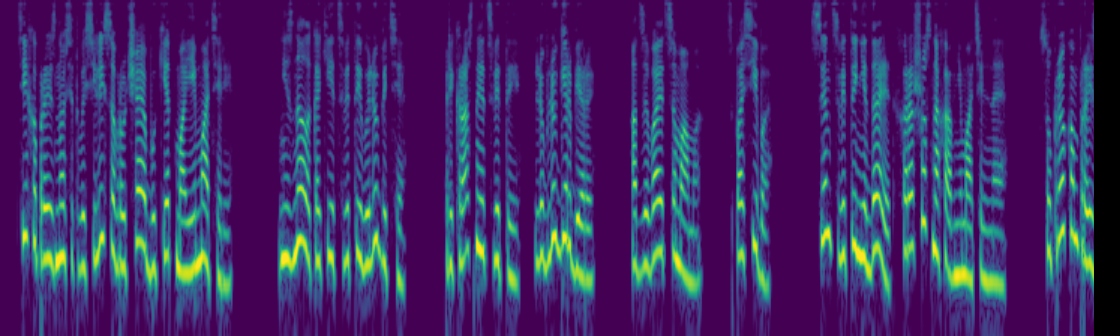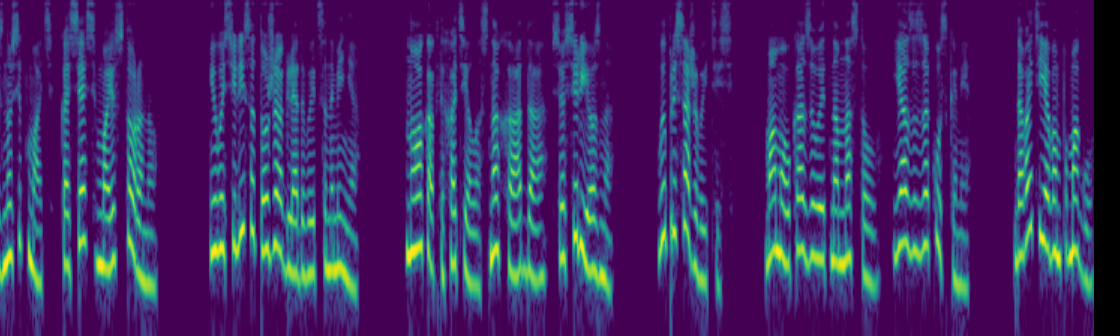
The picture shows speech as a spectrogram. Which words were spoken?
— тихо произносит Василиса, вручая букет моей матери. «Не знала, какие цветы вы любите?» «Прекрасные цветы. Люблю герберы», — отзывается мама. «Спасибо. Сын цветы не дарит, хорошо сноха внимательная». С упреком произносит мать, косясь в мою сторону. И Василиса тоже оглядывается на меня. «Ну а как ты хотела? Сноха, да, все серьезно. Вы присаживайтесь». Мама указывает нам на стол. Я за закусками. «Давайте я вам помогу».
